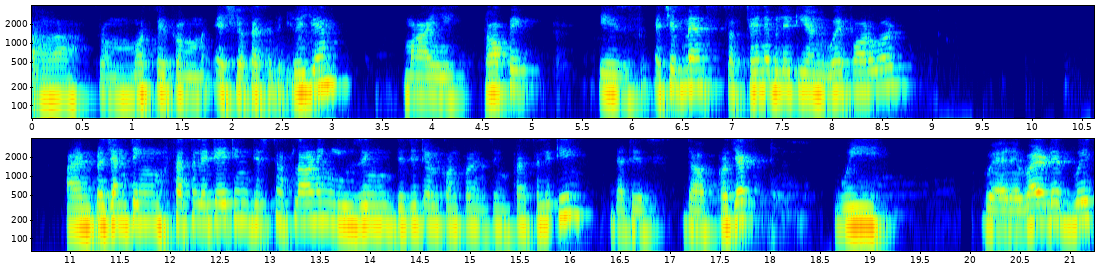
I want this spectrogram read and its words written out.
uh, from mostly from Asia Pacific region. My topic is achievement, sustainability, and way forward. I am presenting facilitating distance learning using digital conferencing facility. That is the project we were awarded with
